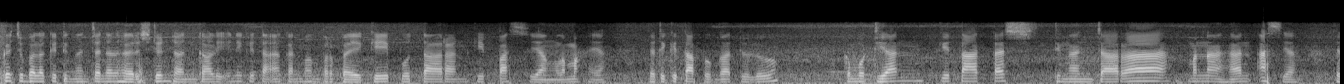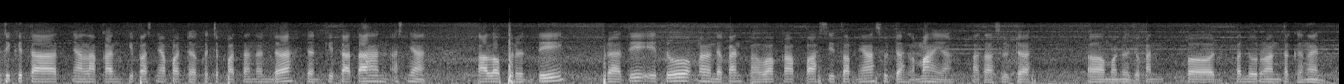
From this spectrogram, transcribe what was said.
Oke jumpa lagi dengan channel Harisdin dan kali ini kita akan memperbaiki putaran kipas yang lemah ya. Jadi kita bongkar dulu. Kemudian kita tes dengan cara menahan as ya. Jadi kita nyalakan kipasnya pada kecepatan rendah dan kita tahan asnya. Kalau berhenti berarti itu menandakan bahwa kapasitornya sudah lemah ya atau sudah e, menunjukkan penurunan tegangan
